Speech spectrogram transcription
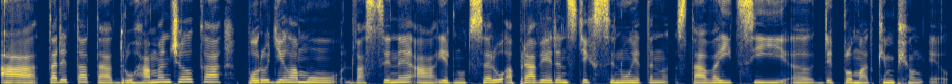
a tady ta, ta druhá manželka porodila mu dva syny a jednu dceru a právě jeden z těch synů je ten stávající uh, diplomat Kim Jong-il.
